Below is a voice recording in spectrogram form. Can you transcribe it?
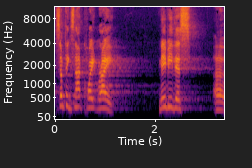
something's not quite right. Maybe this, uh,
